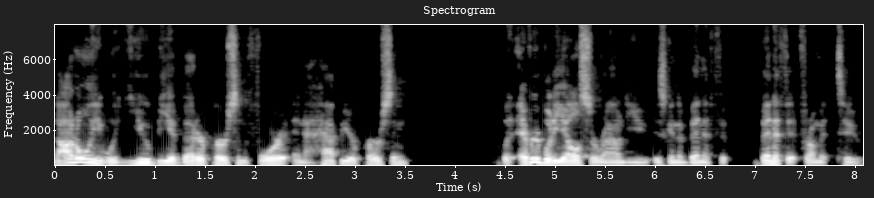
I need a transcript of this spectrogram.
not only will you be a better person for it and a happier person, but everybody else around you is going to benefit benefit from it too.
